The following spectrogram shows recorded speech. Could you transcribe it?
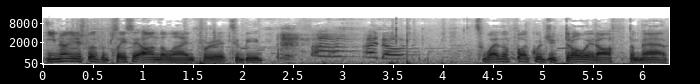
You know you're supposed to place it on the line for it to be. I know. So why the fuck would you throw it off the map?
